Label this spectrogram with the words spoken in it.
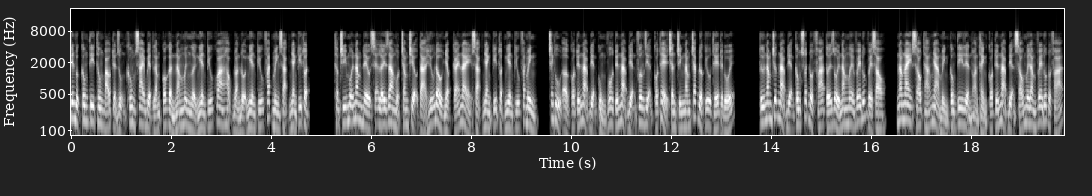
thiên vực công ty thông báo tuyển dụng không sai biệt lắm có gần năm mươi người nghiên cứu khoa học đoàn đội nghiên cứu phát minh sạc nhanh kỹ thuật. Thậm chí mỗi năm đều sẽ lấy ra một trăm triệu tả hữu đầu nhập cái này sạc nhanh kỹ thuật nghiên cứu phát minh, tranh thủ ở có tuyến nạp điện cùng vô tuyến nạp điện phương diện có thể chân chính nắm chắc được ưu thế tuyệt đối. Từ năm trước nạp điện công suất đột phá tới rồi năm mươi v đốt về sau, năm nay sáu tháng nhà mình công ty liền hoàn thành có tuyến nạp điện sáu mươi lăm v đốt đột phá.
